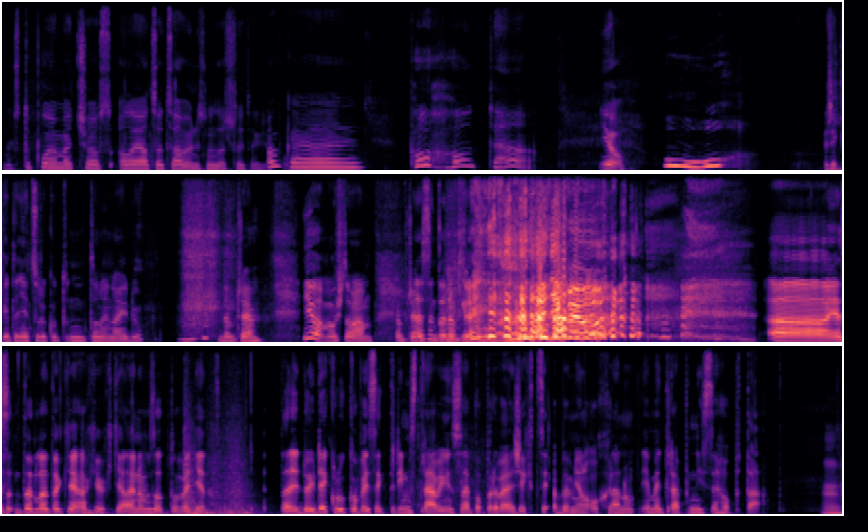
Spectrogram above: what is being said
Nestupujeme čas, ale já cca vím, když jsme začali, takže OK. pohoda. Jo, Uh. říkejte něco, dokud to, to nenajdu. Dobře, Jo, už to mám. dobře. Já jsem to napsala. Děkuju. A já jsem tohle tak nějak chtěla jenom zodpovědět. Tady dojde klukovi, se kterým strávím své poprvé, že chci, aby měl ochranu. Je mi trapný se ho ptát. Mm,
